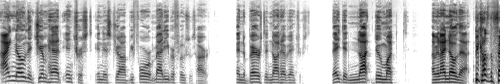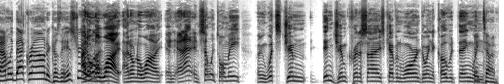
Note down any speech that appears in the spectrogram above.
I know that Jim had interest in this job before Matt Eberflus was hired, and the Bears did not have interest. They did not do much. I mean, I know that. Because the family background or because the history? I don't know why. I don't know why. And and I, and someone told me. I mean, what's Jim? Didn't Jim criticize Kevin Warren during the COVID thing when Big time.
